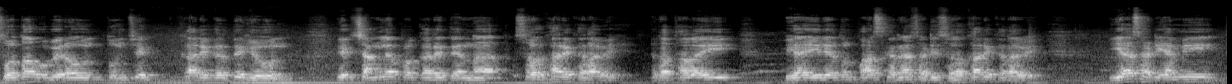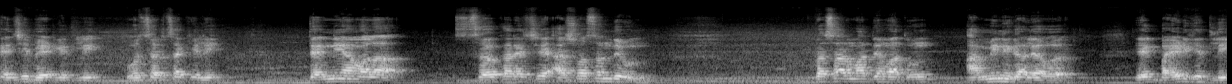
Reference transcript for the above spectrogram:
स्वतः उभे राहून तुमचे कार्यकर्ते घेऊन एक चांगल्या प्रकारे त्यांना सहकार्य करावे. रथालाही या एरियातून पास करण्यासाठी सहकार्य करावे. यासाठी आम्ही त्यांची भेट घेतली व चर्चा केली. त्यांनी आम्हाला सहकार्याचे आश्वासन देऊन प्रसारमाध्यमातून आम्ही निघाल्यावर एक बाईट घेतली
